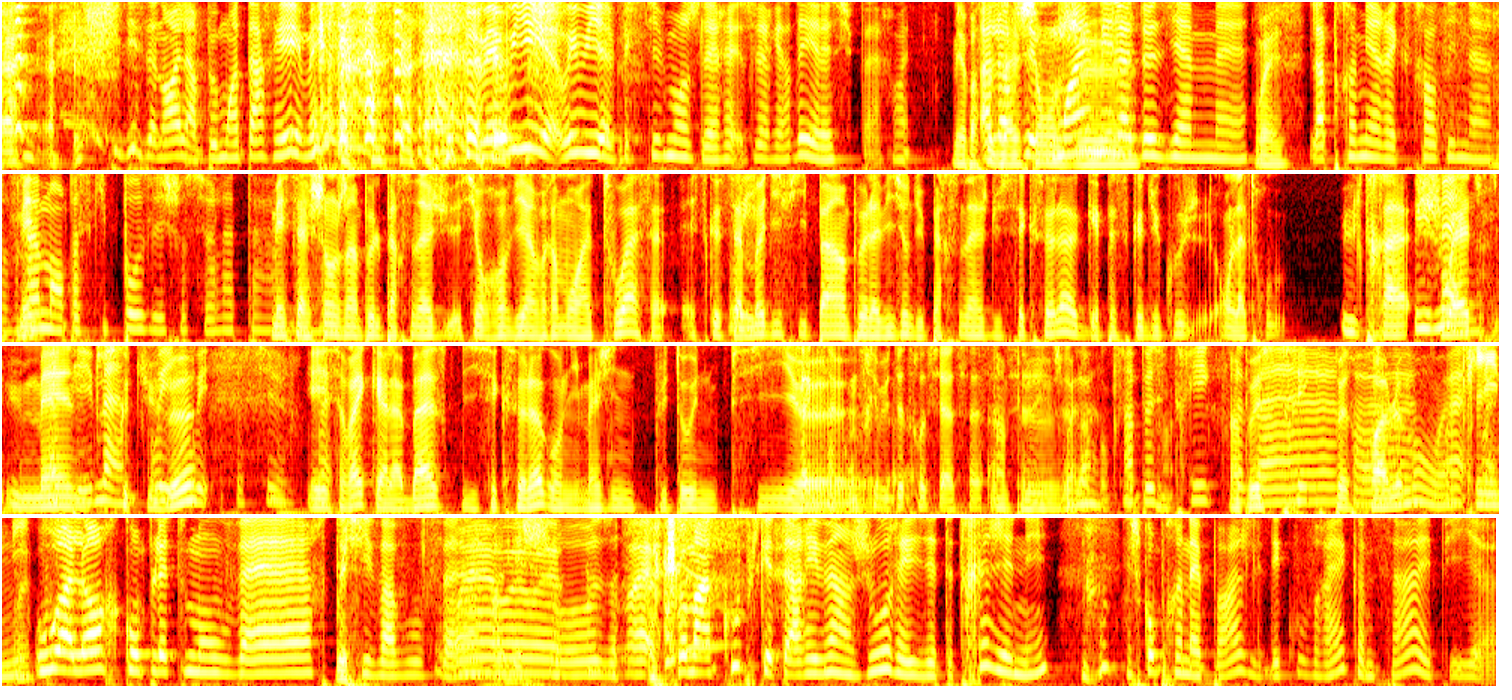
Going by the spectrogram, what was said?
Il disait Non, elle est un peu moins tarée, mais, mais oui, oui, oui, effectivement, je l'ai re- je l'ai regardée, elle est super. ouais. Mais à part ça, Alors j'ai change. moins aimé euh, la deuxième, mais Ouais. la première extraordinaire, Mais- vraiment, parce qu'il pose les choses sur la table. Mais ça change un peu le personnage. Si on revient vraiment à toi, ça- est-ce que ça Oui. modifie pas un peu la vision du personnage du sexologue? Parce que du coup, je- on la trouve ultra Humaine. chouette, Et humaine, tout ce que tu oui, veux. Oui, c'est sûr. Et Ouais. c'est vrai qu'à la base, dis sexologue, on imagine plutôt une psy. Ça euh, contribue peut-être aussi à ça. cette un série, peu, voilà. Un strict, Un peu strict, peut-être euh, probablement, ouais. Clinique. Ou alors complètement ouverte, Oui. qui va vous faire Ouais, des choses. Ouais. Comme un couple qui était arrivé un jour et ils étaient très gênés. et je comprenais pas, je les découvrais comme ça. Et puis euh,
